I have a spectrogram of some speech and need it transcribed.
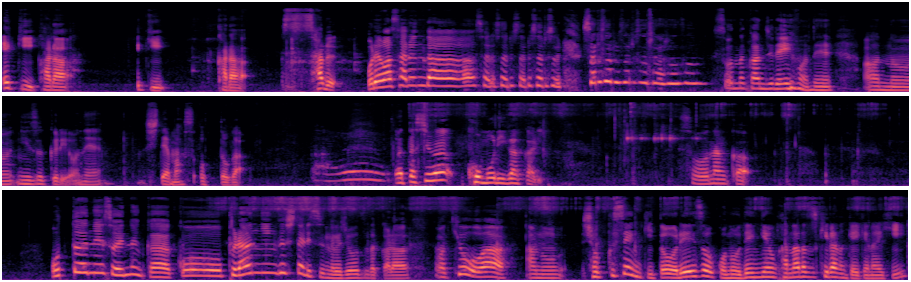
駅から、駅から去る。俺は去るんだ去る去る去る去る去る去る去る去る去る去るそんな感じで今ね、あの、荷造りをね、してます、夫が。私は子守係。そう、なんか、夫はね、それなんか、こう、プランニングしたりするのが上手だから、まあ、今日は、あの、食洗機と冷蔵庫の電源を必ず切らなきゃいけない日。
